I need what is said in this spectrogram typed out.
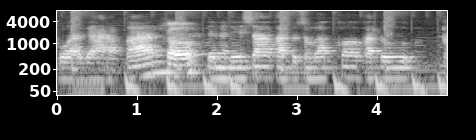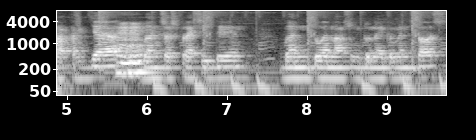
Keluarga Harapan, kalau dana desa, kartu sembako, kartu prakerja, Mhm. bansos presiden, bantuan langsung tunai Kemensos,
